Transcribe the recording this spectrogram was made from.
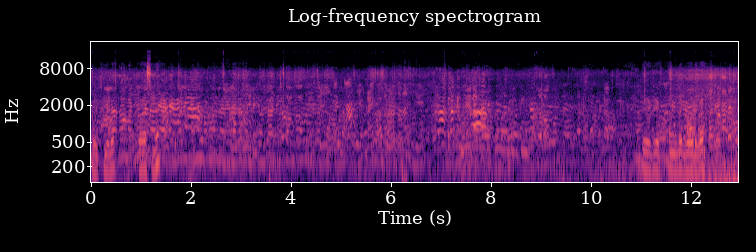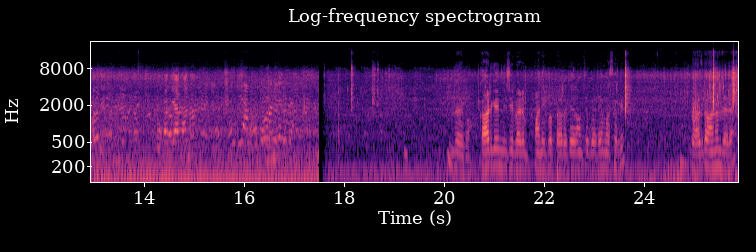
वोट के लिए, पास में। देखिए, अंदर बोर्ड का। देखो घाट के नीचे बैठे, पानी पर पैर रखे, आराम से बैठे मस्त करके। घाट का आनंद ले रहे हैं।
